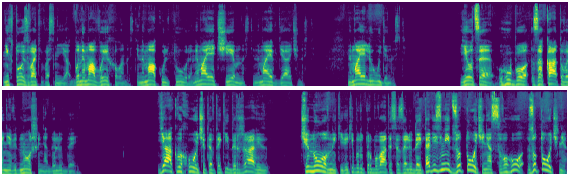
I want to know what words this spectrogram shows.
ніхто і звати вас ніяк, бо нема вихованості, нема культури, немає чемності, немає вдячності, немає людяності. Є оце губозакатування відношення до людей. Як ви хочете в такій державі чиновників, які будуть турбуватися за людей? Та візьміть з оточення свого, з оточення.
